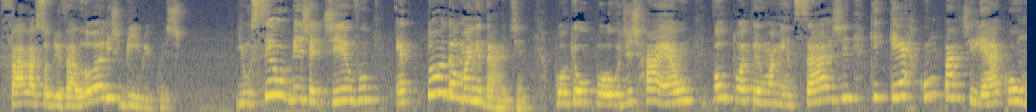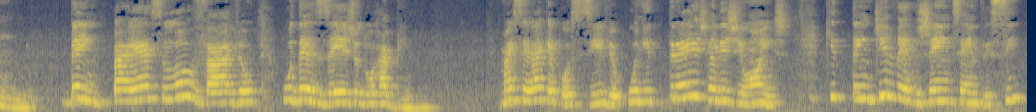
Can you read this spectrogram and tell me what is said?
fala sobre valores bíblicos. E o seu objetivo é toda a humanidade, porque o povo de Israel voltou a ter uma mensagem que quer compartilhar com o mundo. Bem, parece louvável o desejo do rabino. Mas será que é possível unir três religiões que têm divergência entre si?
